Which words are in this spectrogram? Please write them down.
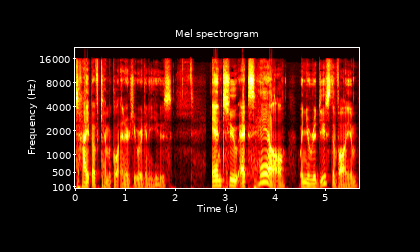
type of chemical energy we're going to use. And to exhale, when you reduce the volume,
